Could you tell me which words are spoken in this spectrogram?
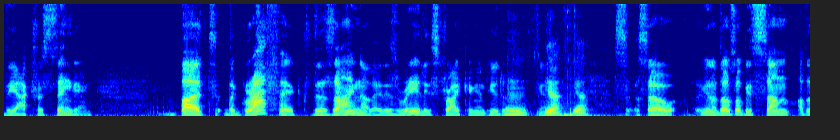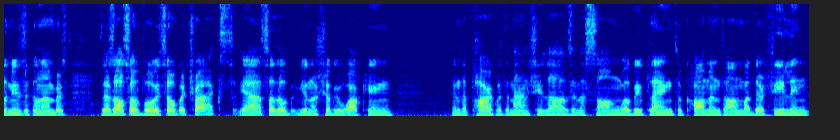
the actress singing. But the graphic design of it is really striking and beautiful. Mm, you know? Yeah, yeah. So, so you know those will be some of the musical numbers. There's also voiceover tracks. Yeah, so they'll you know she'll be walking in the park with the man she loves, and a song will be playing to comment on what they're feeling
